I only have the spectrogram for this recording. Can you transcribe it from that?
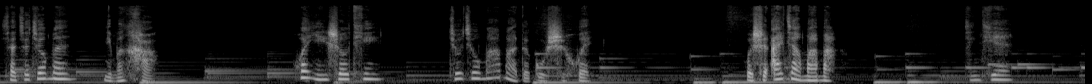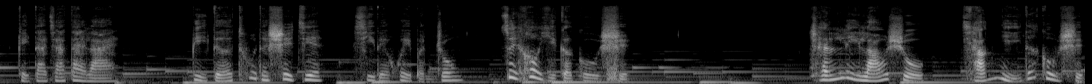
小啾啾们，你们好，欢迎收听啾啾妈妈的故事会。我是哀酱妈妈，今天给大家带来《彼得兔的世界》系列绘本中最后一个故事——城里老鼠强尼的故事。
